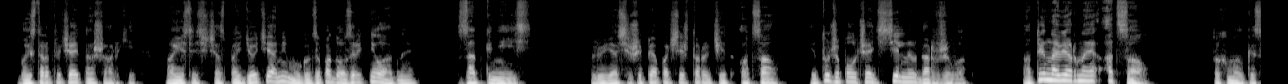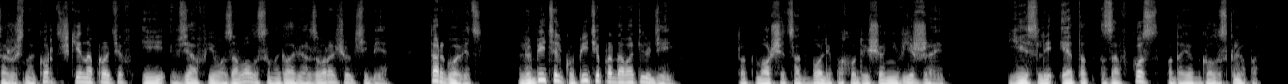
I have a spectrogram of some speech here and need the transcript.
— быстро отвечает наш Архи. «Но если сейчас пойдете, они могут заподозрить неладное». «Заткнись!» Плюясь и шипя, почти что рычит. «Отцал!» И тут же получает сильный удар в живот. «А ты, наверное, отцал!» С ухмылкой сажусь на корточки напротив и, взяв его за волосы на голове, разворачиваю к себе. «Торговец. Любитель купить и продавать людей. Тот морщится от боли, походу, еще не въезжает. Если этот завхоз, — подает голос Клёпа,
